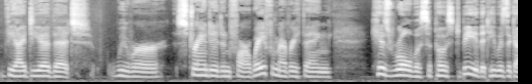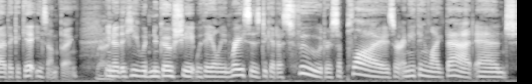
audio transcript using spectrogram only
the idea that we were stranded and far away from everything, his role was supposed to be that he was the guy that could get you something. You know, that he would negotiate with alien races to get us food or supplies or anything like that. And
